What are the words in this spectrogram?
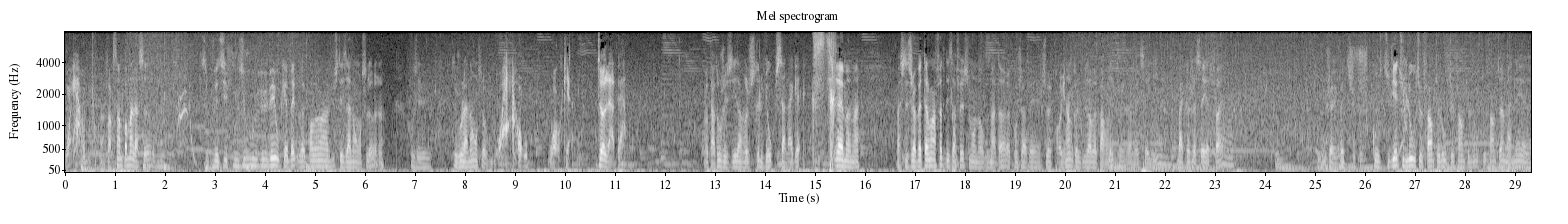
Wow! Ça ressemble pas mal à ça. Si vous, vivez au Québec, vous avez probablement vu ces annonces-là. Là. Toujours l'annonce, là. Wow! Wildcat! De la batte! Donc, tantôt, j'ai essayé d'enregistrer le vidéo, puis ça laguait extrêmement. Parce que j'avais tellement fait des affaires sur mon ordinateur que j'avais sur le programme que je vous avais parlé que j'avais essayé. Ben que j'essayais de faire. hein. Tu viens, tu l'ouvres, tu le fermes, tu l'ouvres, tu le fermes, tu l'ouvres, tu le fermes, tu un donné, euh,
